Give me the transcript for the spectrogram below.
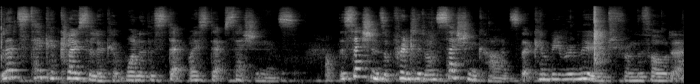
Let's take a closer look at one of the step-by-step sessions. The sessions are printed on session cards that can be removed from the folder.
